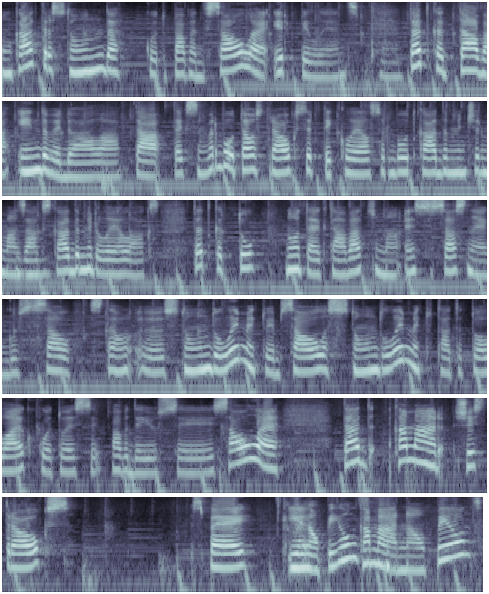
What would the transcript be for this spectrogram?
un katra stunda ko tu pavadi saulē, ir piliens. Mm. Tad, kad tava individuālā, tā, teiksim, varbūt tavs trauks ir tik liels, varbūt kādam viņš ir mazāks, mm. kādam ir lielāks, tad, kad tu noteiktā vecumā esi sasniegusi savu eh, stundu limitu, jeb saules stundu limitu, tātad to laiku, ko tu esi pavadījusi saulē, tad, kamēr šis trauks spēj, kamēr nav pilns, kamēr nav pilns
